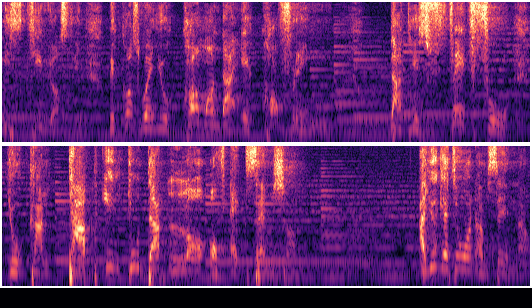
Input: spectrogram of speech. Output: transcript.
mysteriously. Because when you come under a covering that is faithful you can tap into that law of exemption. Are you getting what i'm saying now?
